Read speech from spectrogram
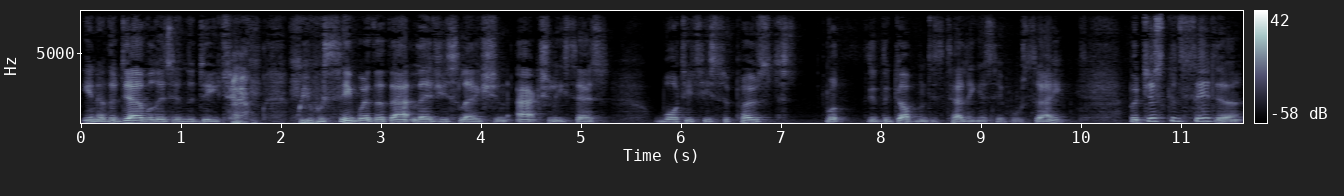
you know, the devil is in the detail. We will see whether that legislation actually says what it is supposed, what the government is telling us it will say. But just consider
